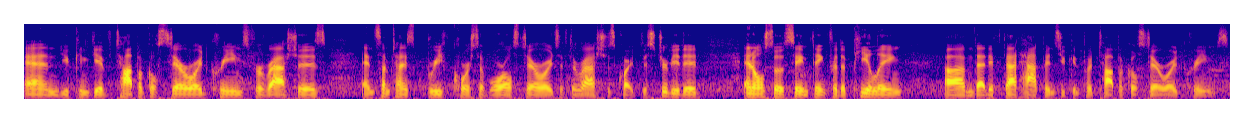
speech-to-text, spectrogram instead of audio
and you can give topical steroid creams for rashes, and sometimes brief course of oral steroids if the rash is quite distributed. And also same thing for the peeling um, that if that happens, you can put topical steroid creams.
